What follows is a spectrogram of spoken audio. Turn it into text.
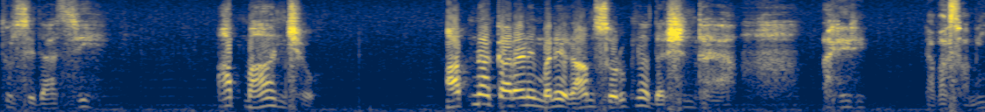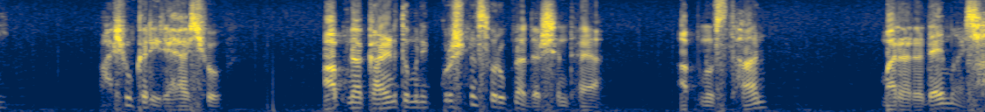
તુલસીદાસજી આપ મહાન છો. આપના કારણે મને રામ સ્વરૂપના દર્શન થયા. અરે નવા સ્વામી આ શું કરી રહ્યા છો? આપના કારણે તો મને કૃષ્ણ સ્વરૂપના દર્શન થયા. આપનું સ્થાન મારા હૃદયમાં છે.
